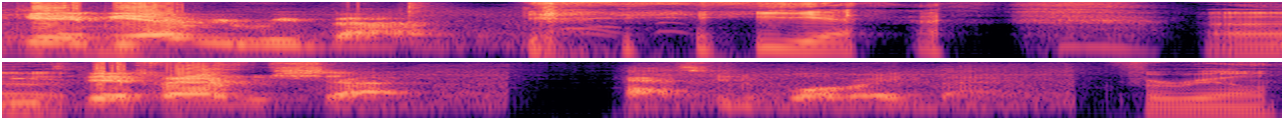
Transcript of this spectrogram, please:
gave me every rebound. yeah, uh, was there for every shot. Pass me the ball right back. for real.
